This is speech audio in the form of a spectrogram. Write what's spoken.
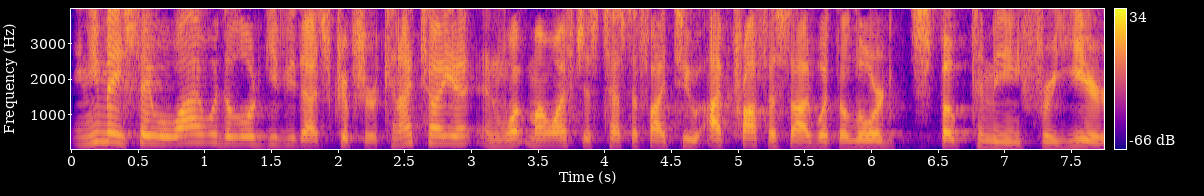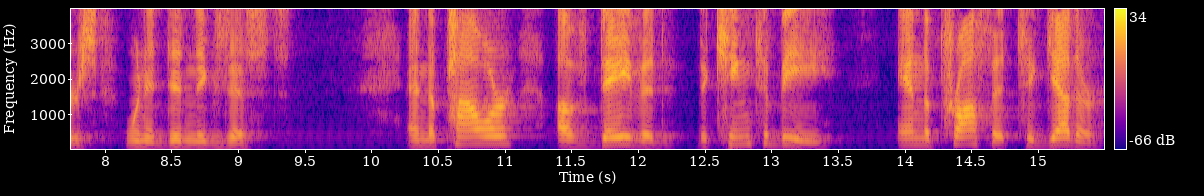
And you may say, well, why would the Lord give you that scripture? Can I tell you, and what my wife just testified to, I prophesied what the Lord spoke to me for years when it didn't exist. And the power of David, the king to be, and the prophet together.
